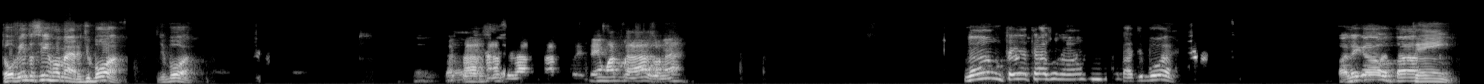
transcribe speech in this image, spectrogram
Tô ouvindo sim, Romero, de boa, de boa. Tá, tá, tá, tem um atraso, né? Não, não tem atraso não, tá de boa. Tá legal, tá? Tem,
